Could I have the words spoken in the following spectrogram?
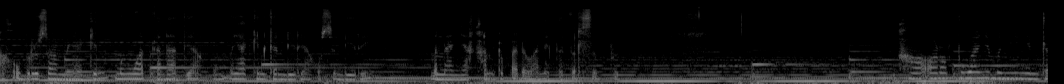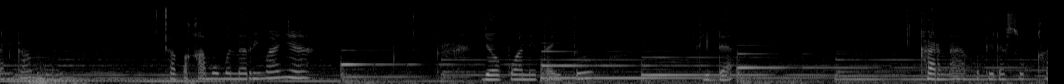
aku berusaha meyakin menguatkan hati aku meyakinkan diri aku sendiri menanyakan kepada wanita tersebut kalau orang tuanya menginginkan kamu apa kamu menerimanya jawab wanita itu tidak karena aku tidak suka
